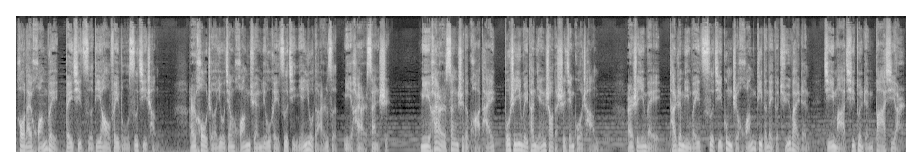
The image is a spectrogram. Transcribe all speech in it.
后来皇位被其子弟奥菲鲁斯继承。而后者又将皇权留给自己年幼的儿子米海尔三世。米海尔三世的垮台不是因为他年少的时间过长，而是因为他任命为次级共治皇帝的那个局外人即马其顿人巴希尔。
